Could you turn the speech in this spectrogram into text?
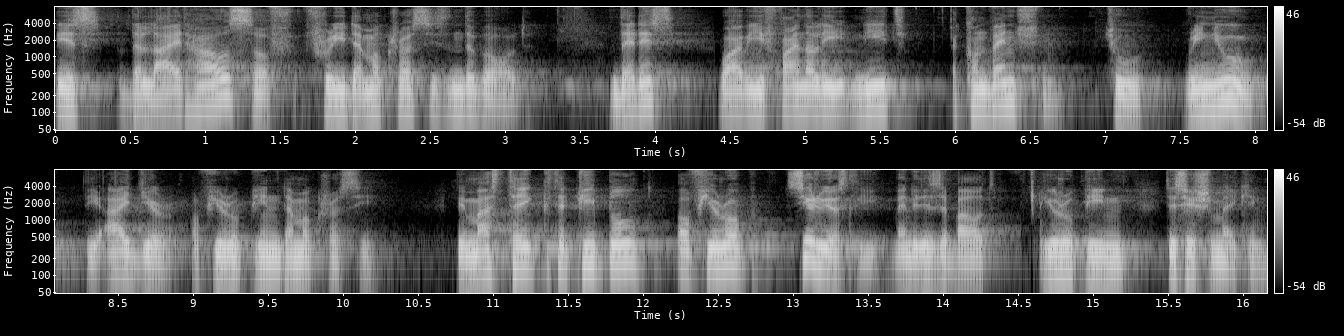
is the lighthouse of free democracies in the world. That is why we finally need a convention to renew the idea of European democracy. We must take the people of Europe seriously when it is about European decision making.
